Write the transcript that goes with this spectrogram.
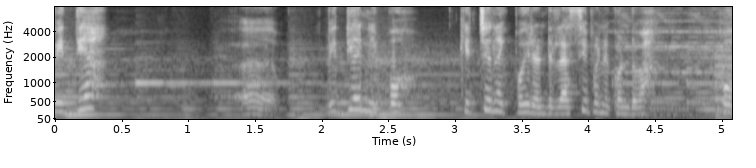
வித்யா? வித்யா நீ போ. கிச்சனுக்கு போய் ரெண்டு லஸ்ஸி பண்ணி கொண்டு வா. போ.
